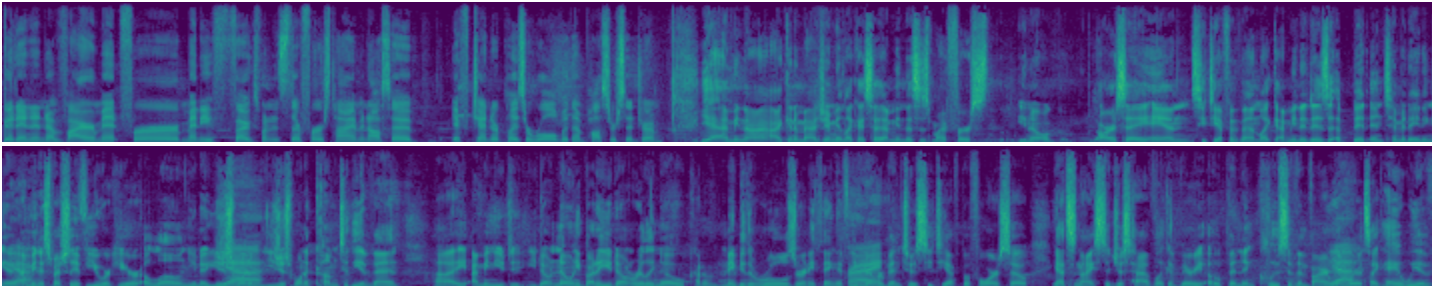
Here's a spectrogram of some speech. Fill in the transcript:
good in an environment for many folks when it's their first time and also if gender plays a role with imposter syndrome. yeah. I mean, I, I can imagine. I mean, like I said, I mean, this is my first, you know, RSA and CTF event. Like, I mean, it is a bit intimidating. I Yeah. mean, especially if you were here alone. You know, you just Yeah. want to you just want to come to the event. Uh, I mean, you d- you don't know anybody. You don't really know kind of maybe the rules or anything if you've never been to a CTF before. So yeah, it's nice to just have like a very open, inclusive environment Yeah. where it's like, hey, we have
